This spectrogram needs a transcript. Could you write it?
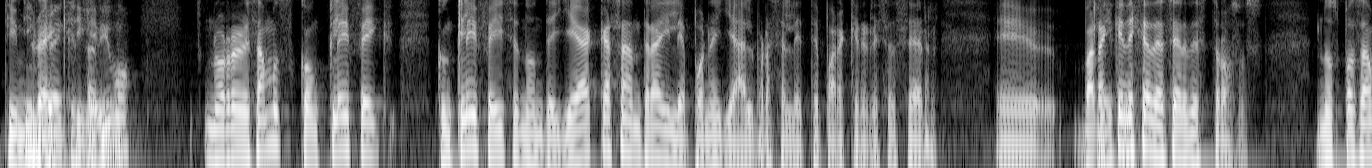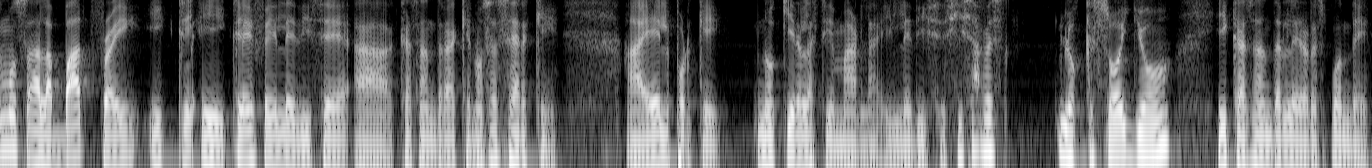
Tim, Tim, Drake, Drake sigue vivo. vivo nos regresamos con Clayface, con Clayface, en donde llega Cassandra y le pone ya el brazalete para que regrese a hacer. Eh, para Clayface. que deje de hacer destrozos. Nos pasamos a la Batfray y, Clay, y Clayface le dice a Cassandra que no se acerque a él porque no quiere lastimarla. Y le dice: ¿Sí sabes lo que soy yo? Y Cassandra le responde:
